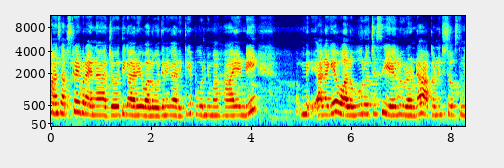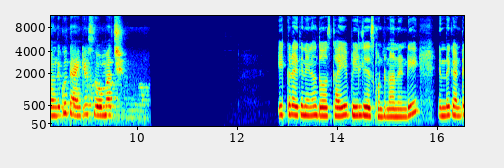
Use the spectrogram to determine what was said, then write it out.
మన సబ్స్క్రైబర్ అయిన జ్యోతి గారి వాళ్ళ వదిన గారికి పూర్ణిమ హాయ్ అండి. అలాగే వాళ్ళ ఊరు వచ్చేసి ఏలూరు అంట. అక్కడ నుంచి చూస్తున్నందుకు థ్యాంక్ యూ సో మచ్ ఇక్కడైతే నేను దోసకాయ పీల్ చేసుకుంటున్నానండి. ఎందుకంటే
